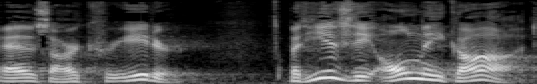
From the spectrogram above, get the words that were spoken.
as our creator. But he is the only God.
